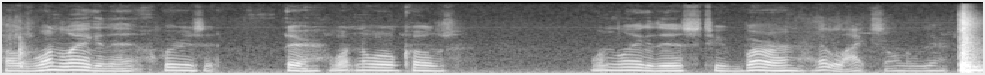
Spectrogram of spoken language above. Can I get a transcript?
caused one leg of that? Where is it? There. What in the world caused one leg of this to burn? That light's on over there.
